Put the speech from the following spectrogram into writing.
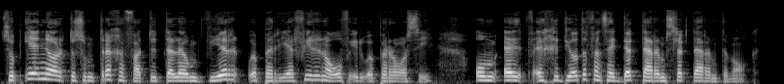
So op 1 jaar het ons hom teruggevat toe hulle hom weer opereer 4 en 'n half uur operasie om 'n 'n gedeelte van sy dikterm slukterm te maak.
